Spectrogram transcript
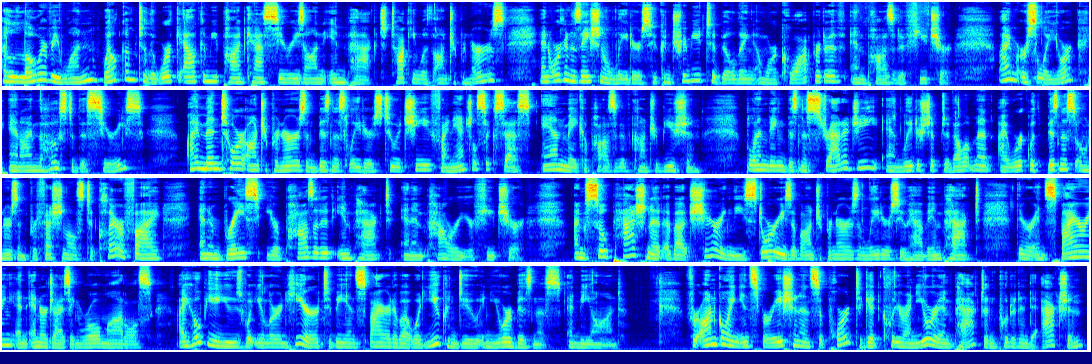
Hello, everyone. Welcome to the Work Alchemy podcast series on impact, talking with entrepreneurs and organizational leaders who contribute to building a more cooperative and positive future. I'm Ursula Jorch, and I'm the host of this series. I mentor entrepreneurs and business leaders to achieve financial success and make a positive contribution. Blending business strategy and leadership development, I work with business owners and professionals to clarify and embrace your positive impact and empower your future. I'm so passionate about sharing these stories of entrepreneurs and leaders who have impact. They're inspiring and energizing role models. I hope you use what you learn here to be inspired about what you can do in your business and beyond. For ongoing inspiration and support to get clear on your impact and put it into action,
